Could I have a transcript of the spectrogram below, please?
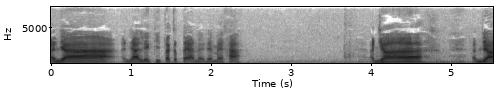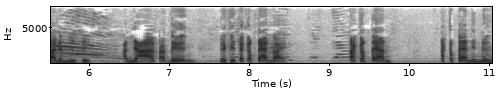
อัญญา อัญญาเรียกพี่ตั๊กะแตนหน่อยได้ไหมคะ อัญญา อัญญาเนี่ยมีสิทธิ์ อัญญาแป๊บนึง เรียกพี่ตั๊กะแตนหน่อยตั๊กะแตนตั๊กกะแตนนิดนึง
